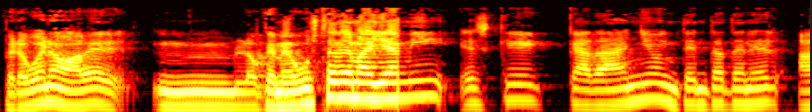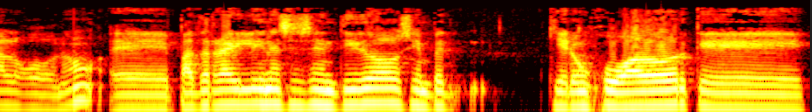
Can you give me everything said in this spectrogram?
Pero bueno, a ver, mm, lo que me gusta de Miami es que cada año intenta tener algo, ¿no? Eh, Pat Riley en ese sentido siempre quiere un jugador que,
